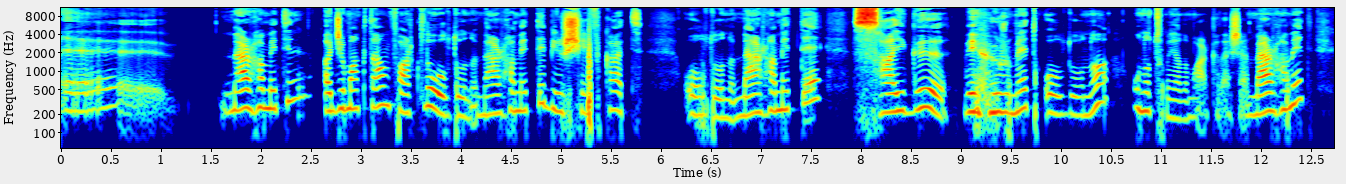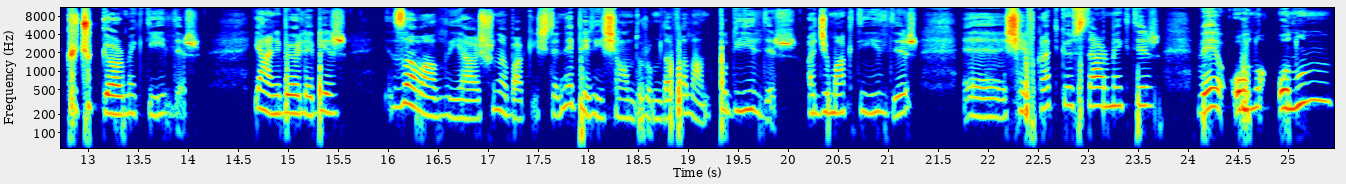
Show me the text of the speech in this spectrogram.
e, merhametin acımaktan farklı olduğunu, merhamette bir şefkat olduğunu, merhamette saygı ve hürmet olduğunu unutmayalım arkadaşlar. Merhamet küçük görmek değildir. Yani böyle bir zavallı ya şuna bak işte ne perişan durumda falan bu değildir. Acımak değildir. E, şefkat göstermektir ve onu, onun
